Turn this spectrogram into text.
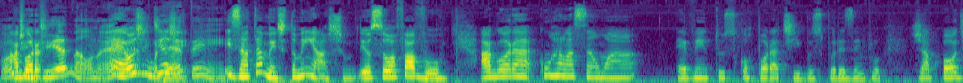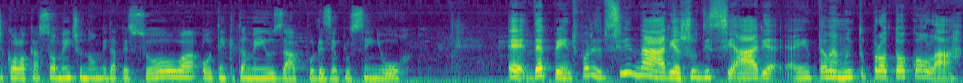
Hoje Agora- em dia não, né? É, hoje em dia. tem. Exatamente, também acho. Eu sou a favor. Agora, com relação a eventos corporativos, por exemplo, já pode colocar somente o nome da pessoa ou tem que também usar, por exemplo, o senhor? É, depende. Por exemplo, se na área judiciária, então é muito protocolar.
